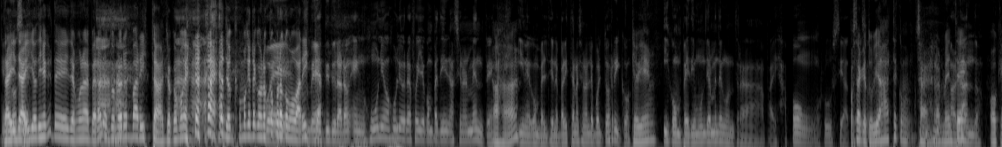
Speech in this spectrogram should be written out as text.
de, ahí, yo dije que te tengo una. Espérate, tú no eres barista. Yo como, que, yo como que te conozco, pero como pues, barista. Me titularon en junio o julio, creo que fue yo competí nacionalmente. Ajá. Y me convertí en el barista nacional de Puerto Rico. Qué bien. Y competí mundialmente contra país Japón, Rusia. O sea, que tú viajaste con. O sea, realmente. Hablando. Ok.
